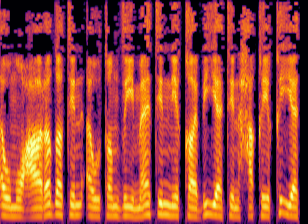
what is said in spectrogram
أو معارضة أو تنظيمات نقابية حقيقية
